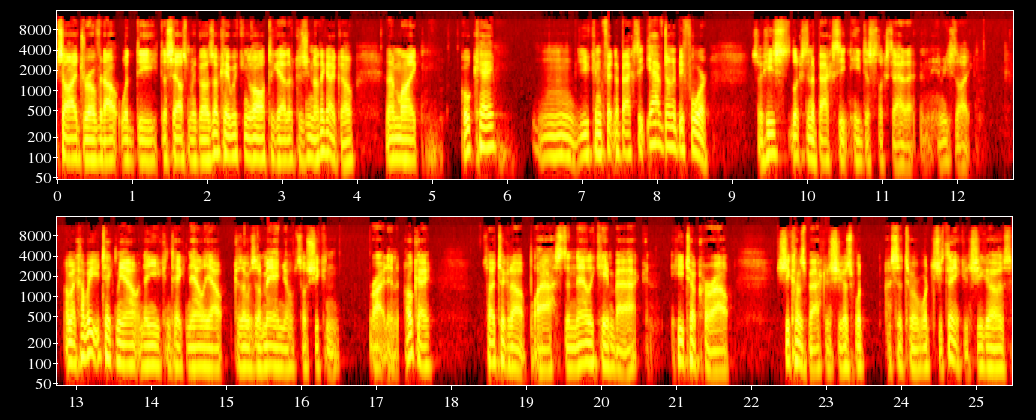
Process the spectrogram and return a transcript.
So I drove it out with the the salesman goes, okay, we can go all together because you know they gotta go. And I'm like, okay, mm, you can fit in the back seat. Yeah, I've done it before. So he looks in the back seat and he just looks at it and he's like, I'm like, how about you take me out and then you can take Nally out because it was a manual so she can ride in it. Okay. So I took it out blast and Nally came back. He took her out. She comes back and she goes, What I said to her, What did you think? And she goes,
